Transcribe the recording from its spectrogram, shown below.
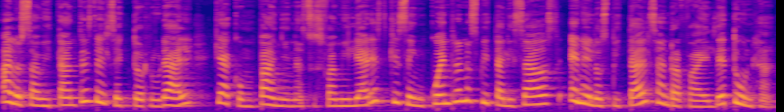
a los habitantes del sector rural que acompañen a sus familiares que se encuentran hospitalizados en el Hospital San Rafael de Tunja.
